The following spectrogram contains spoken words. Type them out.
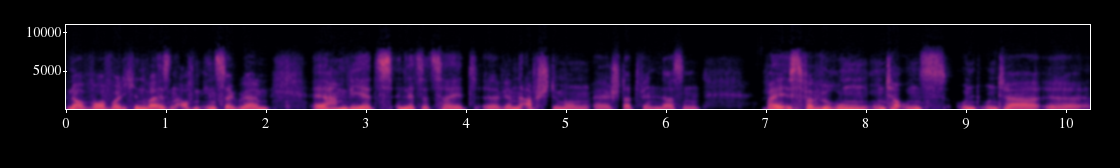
Genau, worauf wollte ich hinweisen? Auf dem Instagram äh, haben wir jetzt in letzter Zeit, äh, wir haben eine Abstimmung äh, stattfinden lassen, weil es Verwirrung unter uns und unter äh,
